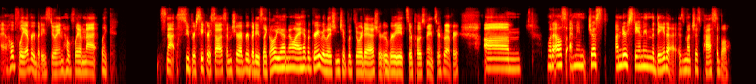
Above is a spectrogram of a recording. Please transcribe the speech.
I hopefully everybody's doing. Hopefully, I'm not like it's not super secret sauce. I'm sure everybody's like, oh yeah, no, I have a great relationship with DoorDash or Uber Eats or Postmates or whoever. Um, what else? I mean, just understanding the data as much as possible,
